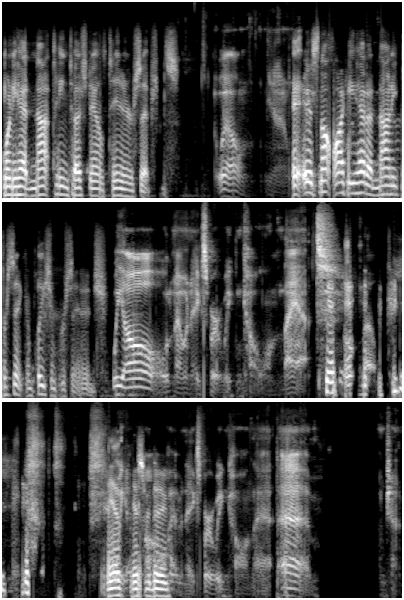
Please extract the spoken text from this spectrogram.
when he had 19 touchdowns, 10 interceptions? Well, you know, It, it's not like he had a 90% completion percentage. we all know an expert we can call on that. Yes, we yes, we all do. have an expert we can call on that. Um, I'm trying to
